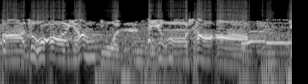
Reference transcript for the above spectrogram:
把这杨滚名上一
